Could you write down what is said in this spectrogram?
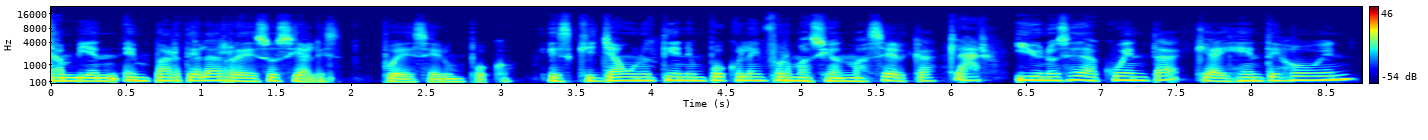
también en parte a las redes sociales puede ser un poco. Es que ya uno tiene un poco la información más cerca Claro. y uno se da cuenta que hay gente joven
